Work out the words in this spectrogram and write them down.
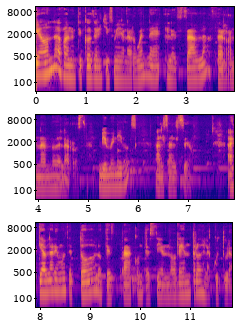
¿Qué onda fanáticos del chisme y el argüende? Les habla Fernando de la Rosa. Bienvenidos al Salseo. Aquí hablaremos de todo lo que está aconteciendo dentro de la cultura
